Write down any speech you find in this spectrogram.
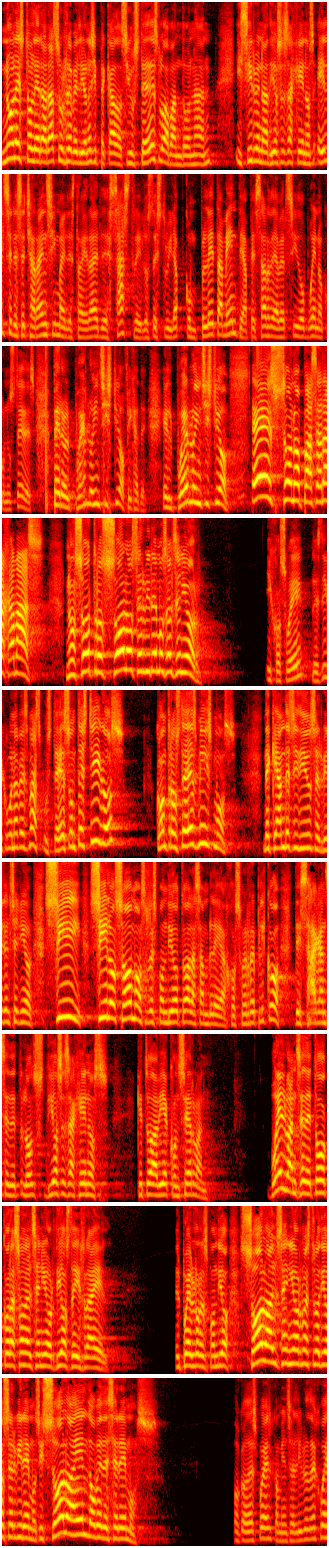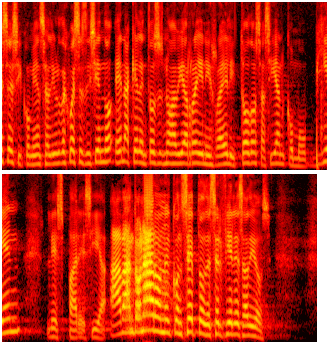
No les tolerará sus rebeliones y pecados. Si ustedes lo abandonan y sirven a dioses ajenos, Él se les echará encima y les traerá el desastre y los destruirá completamente a pesar de haber sido bueno con ustedes. Pero el pueblo insistió, fíjate, el pueblo insistió, eso no pasará jamás. Nosotros solo serviremos al Señor. Y Josué les dijo una vez más, ustedes son testigos contra ustedes mismos de que han decidido servir al Señor. Sí, sí lo somos, respondió toda la asamblea. Josué replicó, desháganse de los dioses ajenos que todavía conservan. Vuélvanse de todo corazón al Señor, Dios de Israel. El pueblo respondió, solo al Señor nuestro Dios serviremos y solo a Él lo obedeceremos. Poco después comienza el libro de jueces y comienza el libro de jueces diciendo, en aquel entonces no había rey en Israel y todos hacían como bien les parecía. Abandonaron el concepto de ser fieles a Dios.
